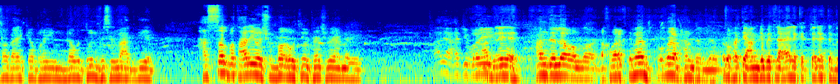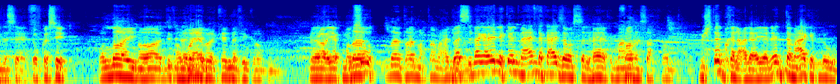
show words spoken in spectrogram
خاب عليك يا إبراهيم لو ادوني اللي معك دي هصلبط عليه واشوف بره واثنين وثلاثه شوية يعمل إيه. يا حاج عامل إبراهيم إيه؟ الحمد لله والله. أخبارك تمام؟ والله الحمد لله. روح هات يا عم جبت لعيالك الثلاثه مدرسات وكاسيت والله. آه أديت ربنا يبارك لنا فيك ربنا. إيه رأيك؟ مبسوط؟ الله يطول محترم يا حاج بس. بقى إيه لي كلمة عندك عايز أوصلها لك بمعنى اتفضل. صح. مش تبخل على عيال أنت معاك فلوس.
